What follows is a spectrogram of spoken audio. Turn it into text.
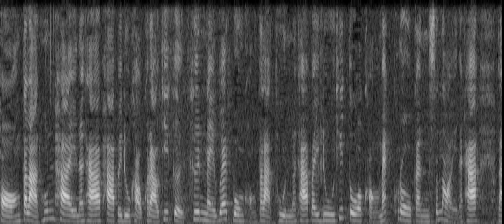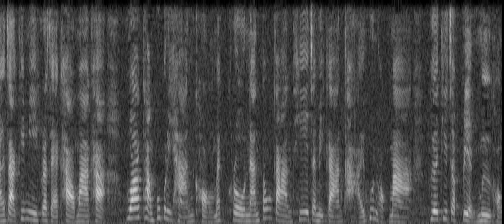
ของตลาดหุ้นไทยนะคะ พาไปดูข่าวคราวที่เกิดขึ้นในแวดวงของตลาดทุนนะคะ ไปดูที่ตัวของแมคโครกันสัหน่อยนะคะ หลังจากที่มีกระแสข่าวมาค่ะ ว่าทางผู้บริหารของแมคโครนั้นต้องการที่จะมีการขายหุ้นออกมา เพื่อที่จะเปลี่ยนมือของ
